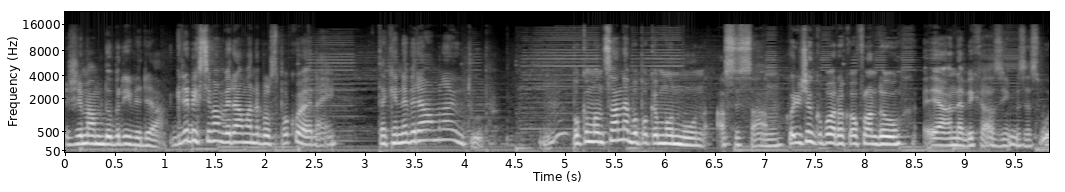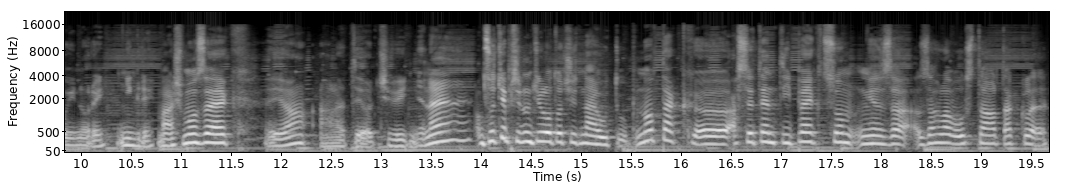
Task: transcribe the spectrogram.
že mám dobrý videa. Kdybych si vám vydával nebyl spokojený, tak je nevydávám na YouTube. Hm? Pokémon Sun nebo Pokémon Moon? Asi Sun. Chodíš jen kupovat do Kauflandu? Já nevycházím ze svojí nory. Nikdy. Máš mozek? Jo, ale ty očividně ne. A co tě přinutilo točit na YouTube? No tak uh, asi ten týpek, co mě za, za hlavou stál takhle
